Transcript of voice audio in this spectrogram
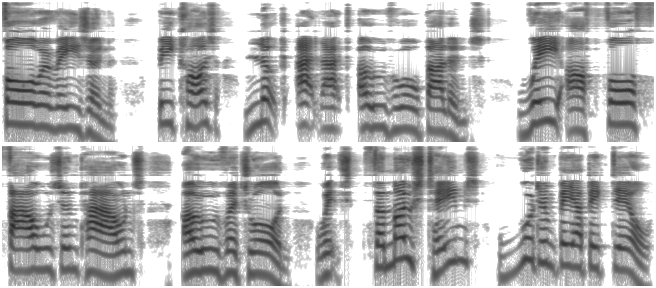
for a reason. Because look at that overall balance we are £4,000 overdrawn, which for most teams wouldn't be a big deal.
